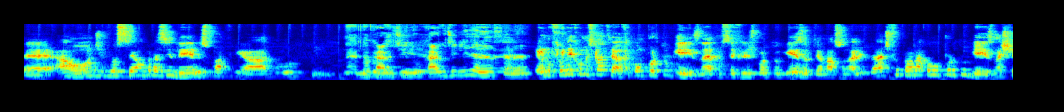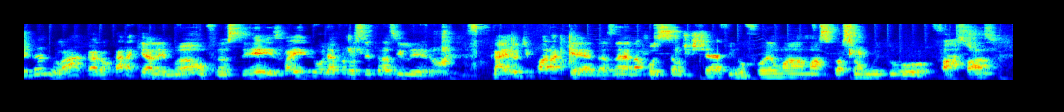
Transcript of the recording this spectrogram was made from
é, aonde você é um brasileiro expatriado. Né, no, cargo de, no cargo de liderança, é, né? Eu não fui nem como expatriado, fui como português, né? Por ser filho de português, eu tenho nacionalidade, fui para lá como português. Mas chegando lá, cara, o cara que é alemão, francês, vai olhar para você brasileiro, caindo de paraquedas, né? Na posição de chefe, não foi uma, uma situação muito fácil. fácil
